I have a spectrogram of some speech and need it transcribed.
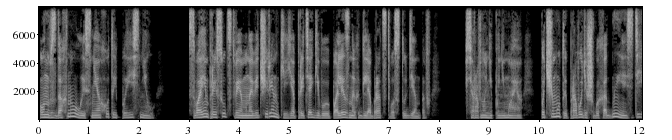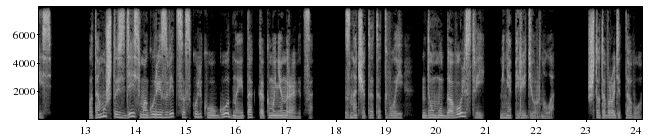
Он вздохнул и с неохотой пояснил. Своим присутствием на вечеринке я притягиваю полезных для братства студентов. Все равно не понимаю, почему ты проводишь выходные здесь? Потому что здесь могу резвиться сколько угодно и так, как мне нравится. Значит, это твой дом удовольствий? Меня передернуло. Что-то вроде того.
